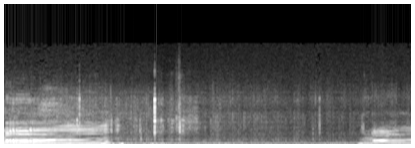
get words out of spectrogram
Meh. Нет.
